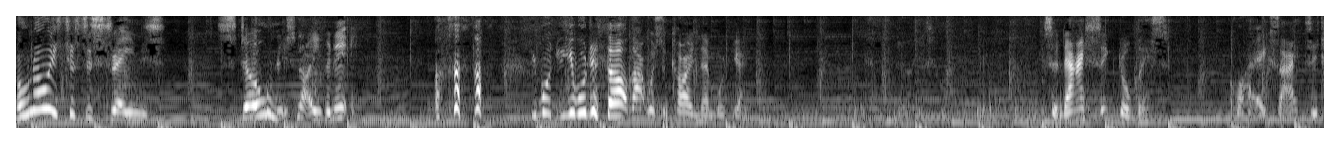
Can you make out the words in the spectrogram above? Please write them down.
Oh no, it's just a strange stone. It's not even it. you, would, you would have thought that was a coin then, wouldn't you? It's a nice signal, this. Quite excited.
